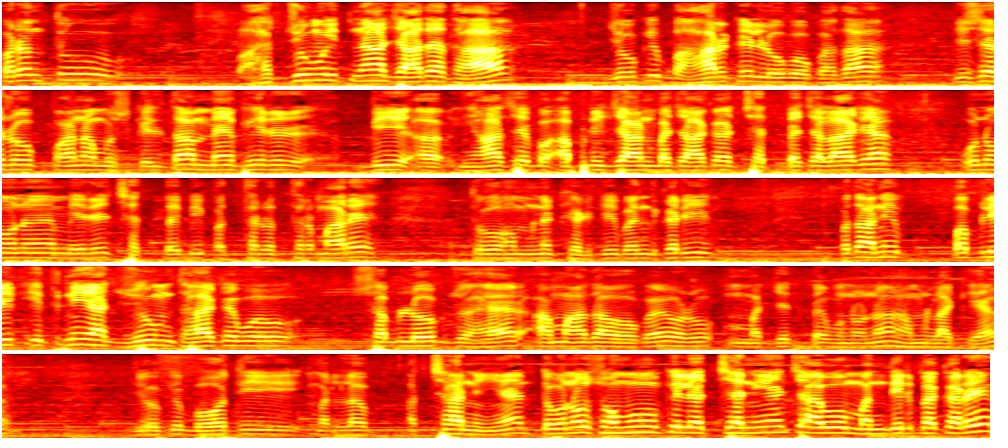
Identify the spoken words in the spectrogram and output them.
परंतु हजूम इतना ज़्यादा था जो कि बाहर के लोगों का था जिसे रोक पाना मुश्किल था। मैं फिर भी यहाँ से अपनी जान बचाकर छत पे चला गया। उन्होंने मेरे छत पे भी पत्थर वत्थर मारे तो हमने खिड़की बंद करी। पता नहीं, पब्लिक इतनी हजूम था कि वो सब लोग जो है आमादा हो गए और मस्जिद पे उन्होंने हमला किया, जो कि बहुत ही मतलब अच्छा नहीं है। दोनों समूहों के लिए अच्छा नहीं है, चाहे वो मंदिर पे करें,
